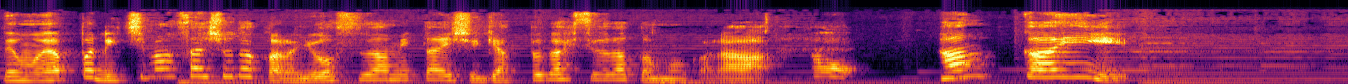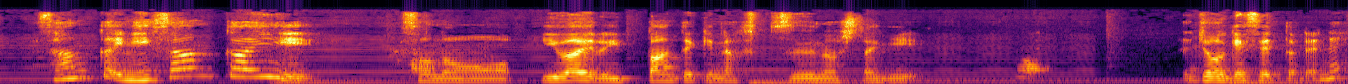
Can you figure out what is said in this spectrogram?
でもやっぱり一番最初だから様子は見たいし、ギャップが必要だと思うから、はい。3回、3回、2、3回、その、いわゆる一般的な普通の下着、は上下セットでね、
